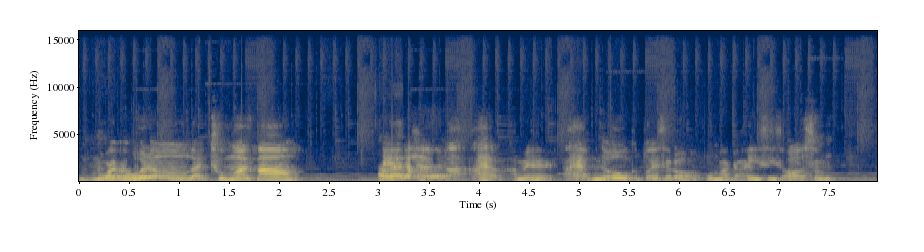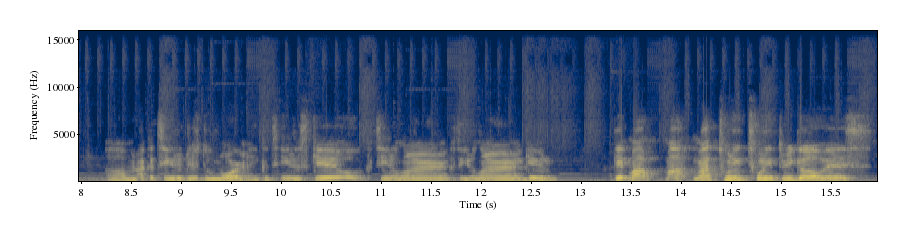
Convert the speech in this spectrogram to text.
Mm-hmm. Working with him like two months now. Okay. And I have, I have, I mean, I have no complaints at all with my guy. He's he's awesome, um, and I continue to just do more and continue to scale, continue to learn, continue to learn, give it, get my my my 2023 goal is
